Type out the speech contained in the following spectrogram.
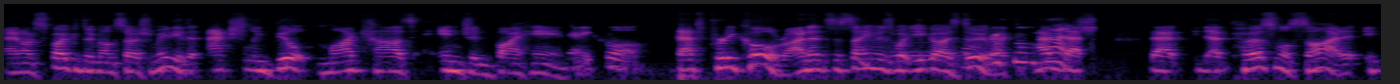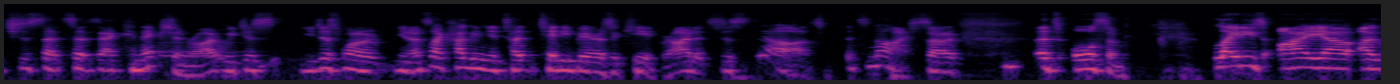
and I've spoken to him on social media that actually built my car's engine by hand. Very cool. That's pretty cool, right? And it's the same as what you guys do. Like have that that that personal side. It, it's just that it's that connection, right? We just you just want to, you know, it's like hugging your t- teddy bear as a kid, right? It's just oh, it's it's nice. So it's awesome ladies, I, uh, I,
